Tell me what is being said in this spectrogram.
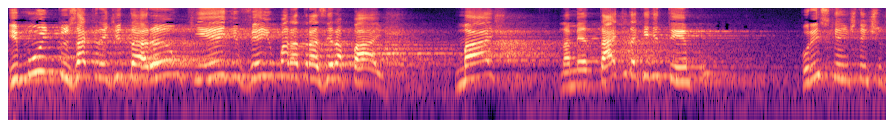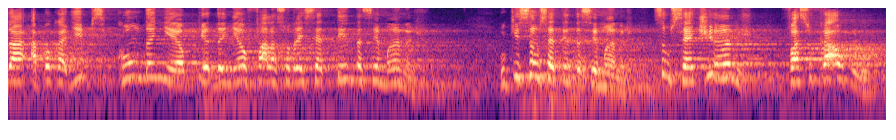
E muitos acreditarão que ele veio para trazer a paz, mas na metade daquele tempo, por isso que a gente tem que estudar Apocalipse com Daniel, porque Daniel fala sobre as 70 semanas. O que são 70 semanas? São sete anos, faça o cálculo.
